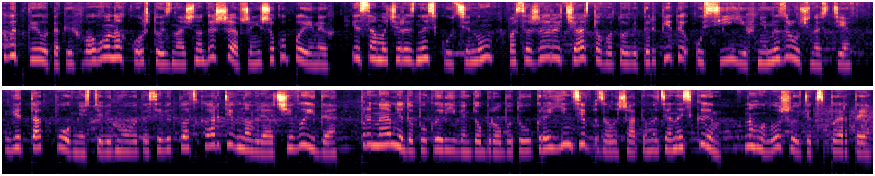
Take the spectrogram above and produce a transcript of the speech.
Квитки у таких вагонах коштують значно дешевше ніж у купейних, і саме через низьку ціну пасажири часто готові терпіти усі їхні незручності. Відтак повністю відмовитися від плацкартів навряд чи вийде, принаймні допоки рівень добробуту українців залишатиметься низьким, наголошують експерти.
